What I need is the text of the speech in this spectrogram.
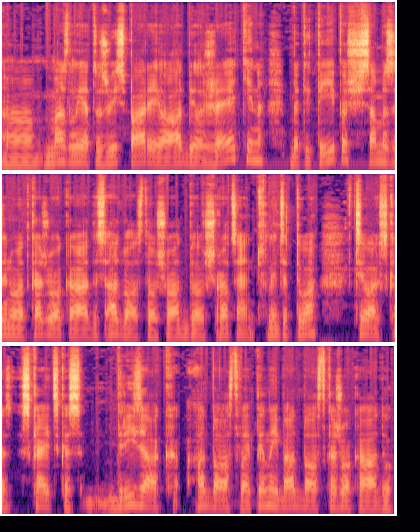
mazliet uz vispārējo atbildžu rēķina, bet it īpaši samazinot kažokādas atbalstošo atbildžu procentu. Līdz ar to cilvēks kas, skaits, kas drīzāk atbalsta vai pilnībā atbalsta kažokādu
